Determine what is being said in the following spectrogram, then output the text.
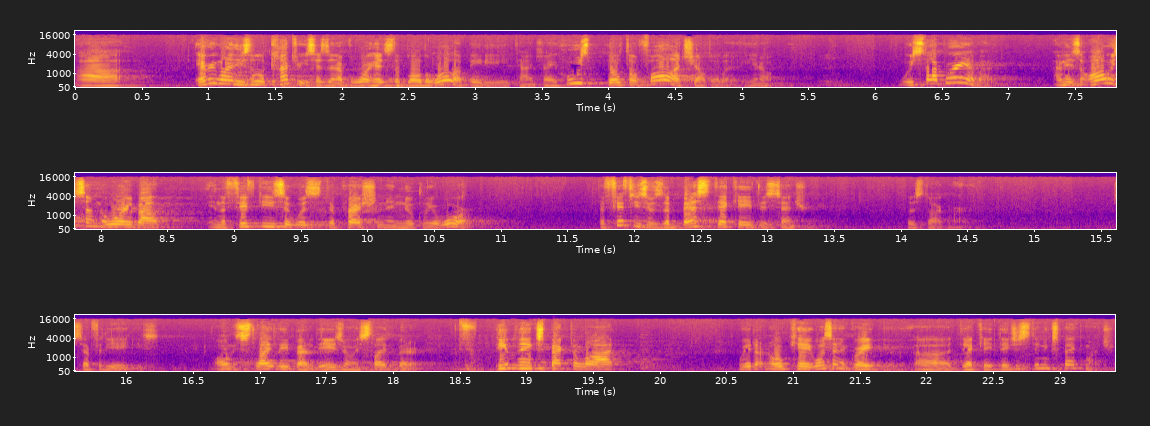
uh, every one of these little countries has enough warheads to blow the world up 88 times. I who's built a fallout shelter? You know, we stop worrying about it. I mean, there's always something to worry about in the 50s, it was depression and nuclear war. The 50s was the best decade this century for the stock market, except for the 80s. Only slightly better. The 80s only slightly better. People didn't expect a lot. We had an okay, it wasn't a great uh, decade. They just didn't expect much.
